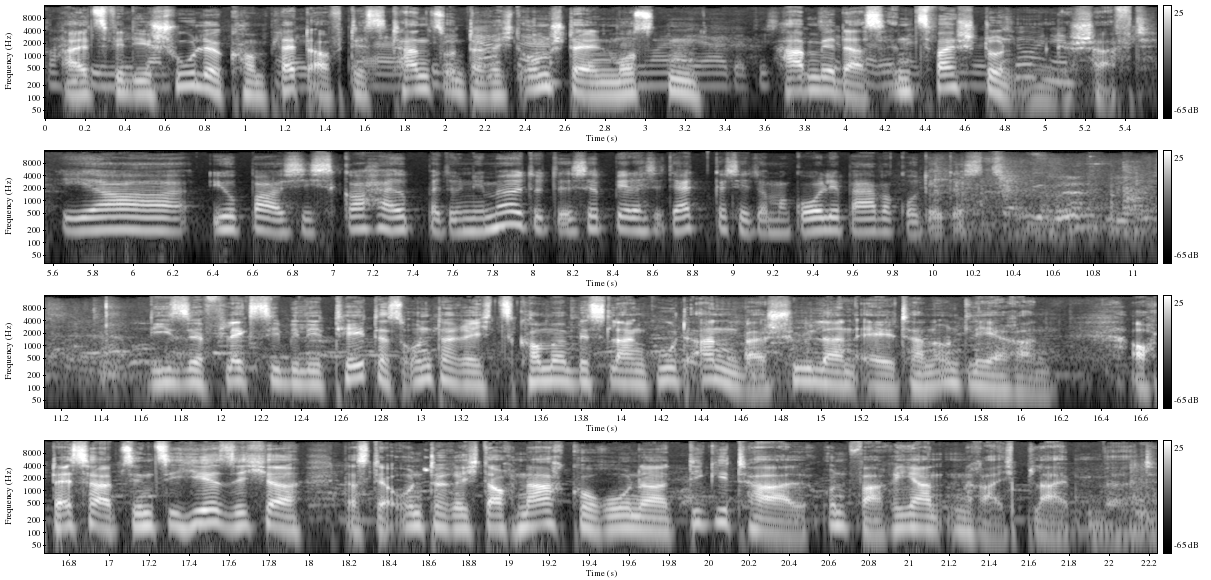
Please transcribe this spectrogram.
Als wir die Schule komplett auf Distanzunterricht umstellen mussten, haben wir das in zwei Stunden geschafft. Diese Flexibilität des Unterrichts komme bislang gut an bei Schülern, Eltern und Lehrern. Auch deshalb sind sie hier sicher, dass der Unterricht auch nach Corona digital und variantenreich bleiben wird.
